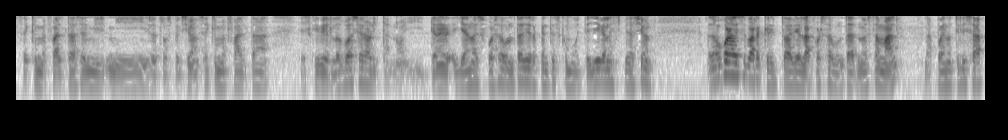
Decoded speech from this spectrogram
sé que me falta hacer mi, retrospección, sé que me falta escribir, los voy a hacer ahorita, ¿no? Y tener, ya no es fuerza de voluntad y de repente es como te llega la inspiración. A lo mejor a veces va a requerir todavía la fuerza de voluntad, no está mal, la pueden utilizar,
